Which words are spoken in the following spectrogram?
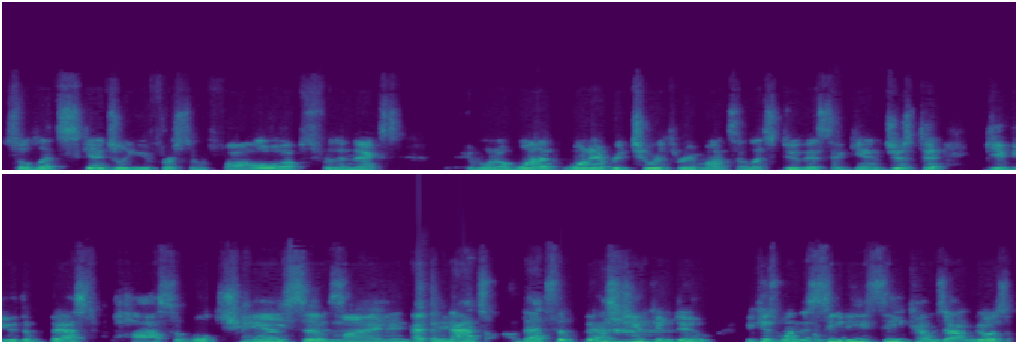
So let's schedule you for some follow ups for the next want to one one every two or three months and let's do this again just to give you the best possible chances Peace of mind and, and that's that's the best you can do. Because when the cdc comes out and goes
